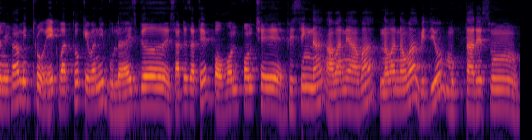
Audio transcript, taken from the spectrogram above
અને હા મિત્રો એક વાત તો કહેવાની ભૂલાઈ જ ગઈ. સાથે સાથે પવન પણ છે. ફિશિંગના આવા ને આવા નવા નવા વીડિયો મૂકતા રહેશું.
